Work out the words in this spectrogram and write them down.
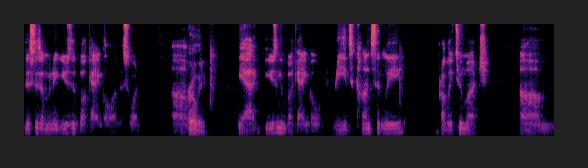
This is I'm gonna use the book angle on this one. Um, Early. yeah, using the book angle, reads constantly, probably too much, um,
